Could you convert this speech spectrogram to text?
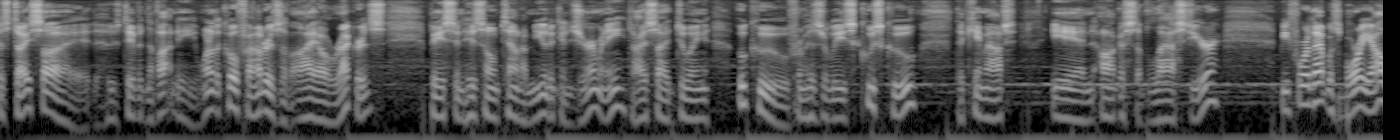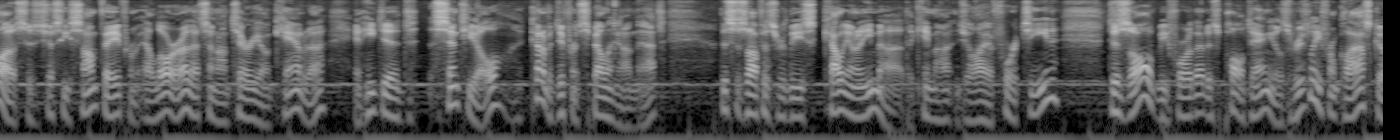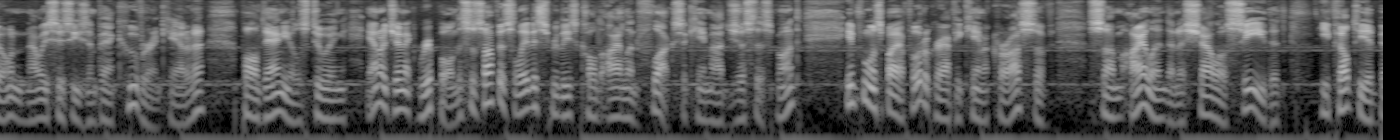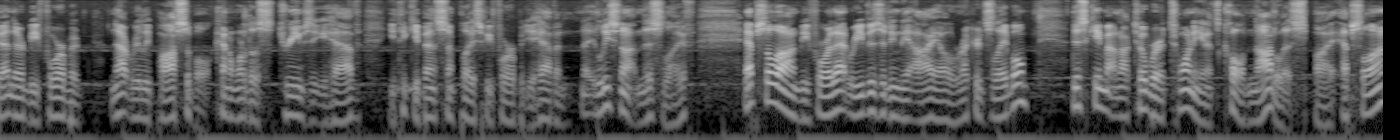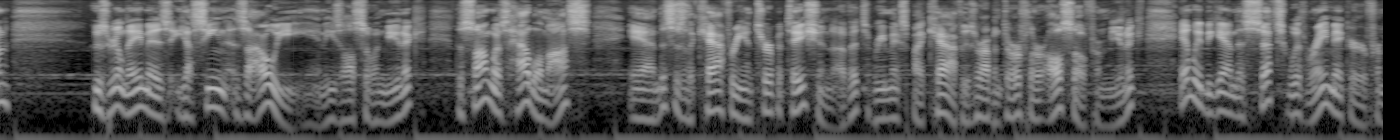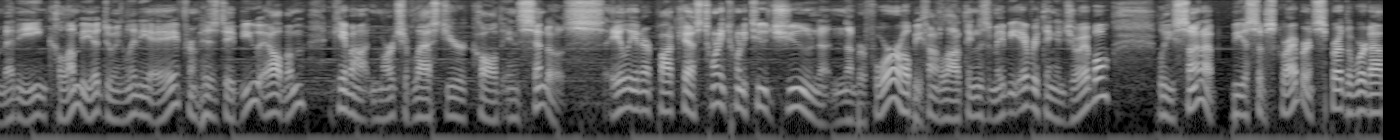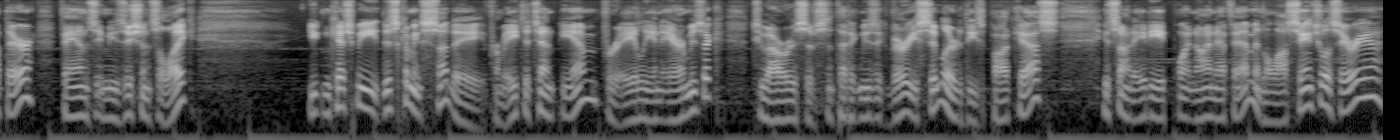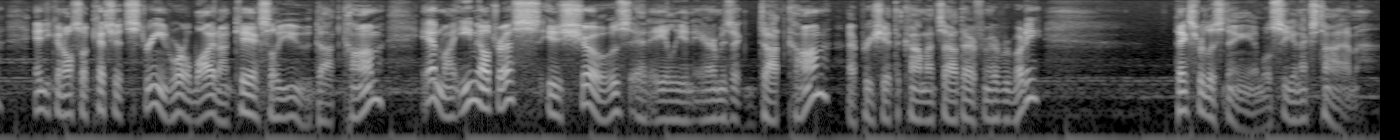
Is Dyside, who's David Novotny, one of the co-founders of IO Records, based in his hometown of Munich in Germany. Dyside doing Uku from his release Cuscu that came out in August of last year. Before that was Borealis, who's Jesse Somfay from Elora, that's in Ontario, in Canada, and he did Sential, kind of a different spelling on that. This is off his release Kalyanima that came out in July of 14. Dissolved before that is Paul Daniels, originally from Glasgow, and now he says he's in Vancouver in Canada. Paul Daniels doing Anogenic Ripple, and this is off his latest release called Island Flux. that came out just this month. Influenced by a photograph he came across of some island in a shallow sea that he felt he had been there before, but not really possible. Kind of one of those dreams that you have. You think you've been someplace before, but you haven't, at least not in this life. Epsilon, before that, revisiting the IO Records label. This came out in October of 20, and it's called Nautilus by Epsilon whose real name is Yassin Zawi, and he's also in Munich. The song was Hablmas, and this is the Calf reinterpretation of it, remixed by Calf, who's Robin Dorfler, also from Munich. And we began this set with Rainmaker from Medellin, Colombia, doing Linea A from his debut album. It came out in March of last year called Incendos. Alien Air Podcast 2022, June number four. I hope you found a lot of things, maybe everything enjoyable. Please sign up, be a subscriber, and spread the word out there, fans and musicians alike. You can catch me this coming Sunday from 8 to 10 p.m. for Alien Air Music, two hours of synthetic music very similar to these podcasts. It's on 88.9 FM in the Los Angeles area, and you can also catch it streamed worldwide on KXLU.com. And my email address is shows at alienairmusic.com. I appreciate the comments out there from everybody. Thanks for listening, and we'll see you next time.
